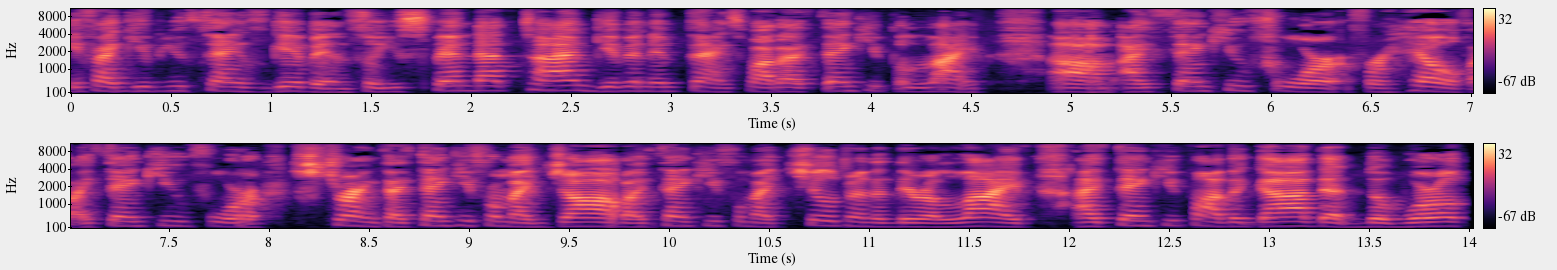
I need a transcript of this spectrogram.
if I give you thanksgiving, so you spend that time giving him thanks. Father, I thank you for life. Um, I thank you for, for health. I thank you for strength. I thank you for my job. I thank you for my children that they're alive. I thank you, Father God, that the the world,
